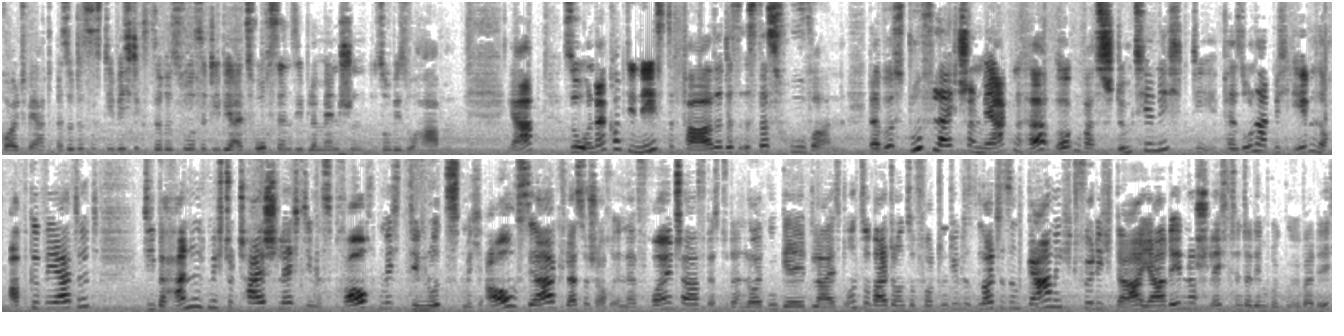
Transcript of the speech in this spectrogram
Gold wert. Also das ist die wichtigste Ressource, die wir als hochsensible Menschen sowieso haben. Ja, so und dann kommt die nächste Phase, das ist das Hoovern. Da wirst du vielleicht schon merken, hä, irgendwas stimmt hier nicht. Die Person hat mich eben noch abgewertet die behandelt mich total schlecht, die missbraucht mich, die nutzt mich aus, ja, klassisch auch in der Freundschaft, dass du dann Leuten Geld leist und so weiter und so fort. Und die Leute sind gar nicht für dich da, ja, reden noch schlecht hinter dem Rücken über dich.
